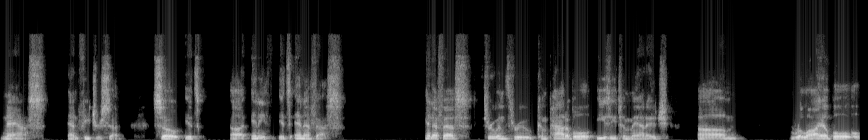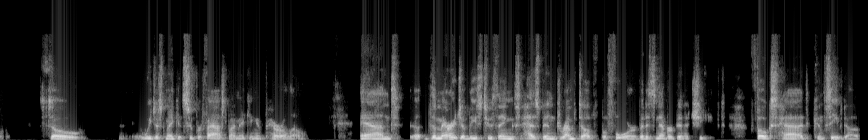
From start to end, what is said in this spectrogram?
NAS and feature set. So it's uh, any it's NFS. NFS through and through, compatible, easy to manage, um, reliable. So we just make it super fast by making it parallel. And uh, the marriage of these two things has been dreamt of before, but it's never been achieved. Folks had conceived of,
